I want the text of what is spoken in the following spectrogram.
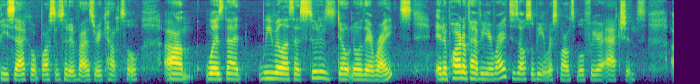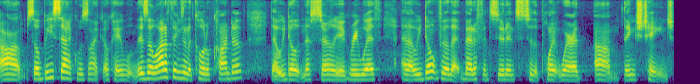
BSAC or Boston Student Advisory Council um, was that we realized that students don't know their rights, and a part of having your rights is also being responsible for your actions. Um, so BSAC was like, okay, well, there's a lot of things in the code of conduct that we don't necessarily agree with, and that we don't feel that benefit students to the point where um, things change.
